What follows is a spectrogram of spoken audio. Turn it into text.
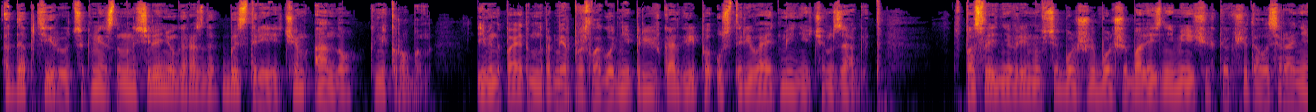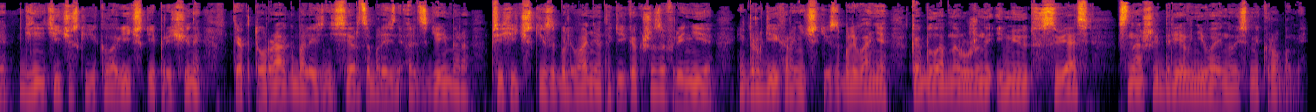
адаптируются к местному населению гораздо быстрее, чем оно к микробам. Именно поэтому, например, прошлогодняя прививка от гриппа устаревает менее чем за год. В последнее время все больше и больше болезней, имеющих, как считалось ранее, генетические и экологические причины, как то рак, болезни сердца, болезнь Альцгеймера, психические заболевания, такие как шизофрения и другие хронические заболевания, как было обнаружено, имеют связь с нашей древней войной с микробами.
